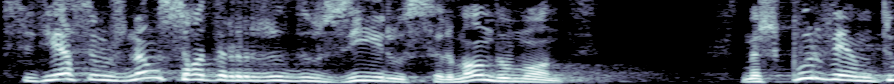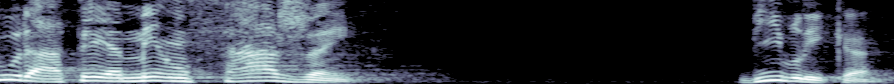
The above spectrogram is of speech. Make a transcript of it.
Se tivéssemos não só de reduzir o Sermão do Monte, mas porventura até a mensagem bíblica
